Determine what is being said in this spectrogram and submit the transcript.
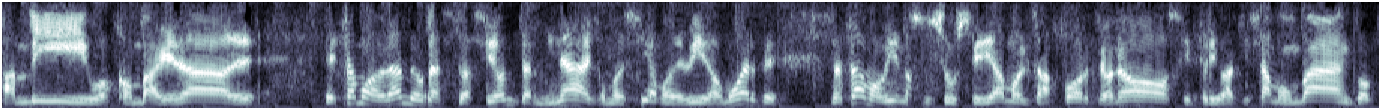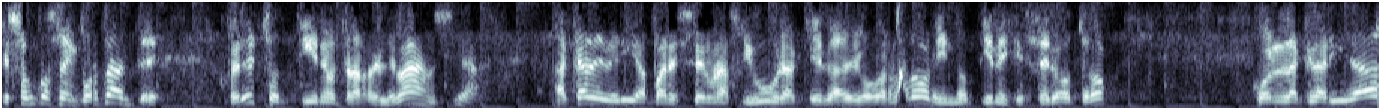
ambiguos, con vaguedades. Estamos hablando de una situación terminal, como decíamos, de vida o muerte. No estamos viendo si subsidiamos el transporte o no, si privatizamos un banco, que son cosas importantes, pero esto tiene otra relevancia. Acá debería aparecer una figura que es la del gobernador y no tiene que ser otro, con la claridad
